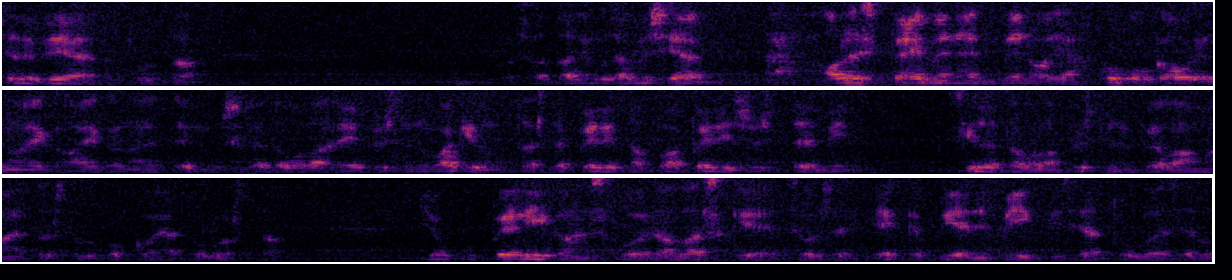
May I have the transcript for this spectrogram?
selviä tuota, sanotaan niin kuin tämmöisiä alaspäin mene- menoja koko kauden aik- aikana, että ei- sillä tavalla ei pystynyt vakiinnuttamaan sitä pelitapaa, pelisysteemiä. sillä tavalla pystynyt pelaamaan, että olisi koko ajan tulosta. Joku peli kanssa voidaan laskea, että se olisi ehkä pieni piikki siellä tulee. Siellä,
